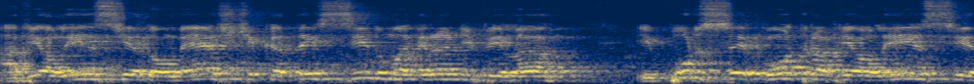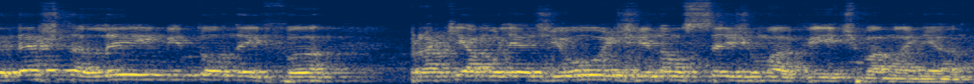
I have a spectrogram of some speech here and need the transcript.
A violência doméstica tem sido uma grande vilã, e por ser contra a violência desta lei me tornei fã, para que a mulher de hoje não seja uma vítima amanhã.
